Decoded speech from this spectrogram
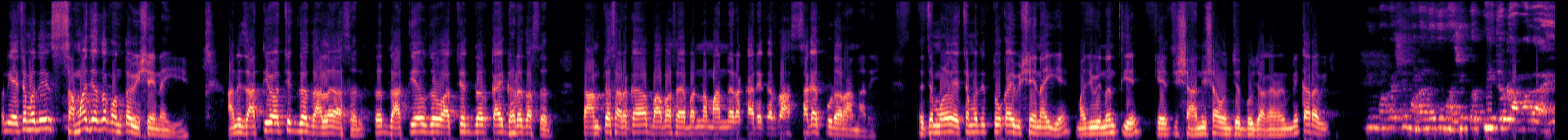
पण याच्यामध्ये समाजाचा कोणता विषय नाहीये. आणि जातीवाचक जर झालं असेल तर जातीय वाचक जर काही घडत असेल तर आमच्यासारखा बाबासाहेबांना मानणारा कार्यकर्ता हा सगळ्यात पुढे राहणार आहे. त्याच्यामुळे याच्यामध्ये तो काही विषय नाहीये. माझी विनंती आहे की याची शहानिशा वंचित बहुजनाने करावी. मी मगाशी म्हणाले की माझी पत्नी इथं कामाला आहे.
